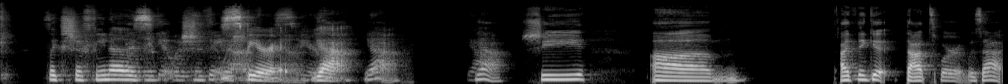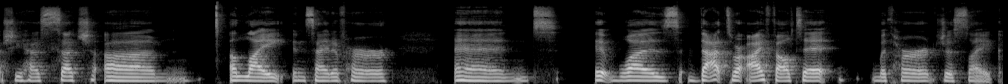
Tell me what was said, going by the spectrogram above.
It's like Shafina's spirit. spirit. Yeah. Yeah. Yeah. yeah. She um I think it that's where it was at. She has such um a light inside of her and it was that's where I felt it with her just like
